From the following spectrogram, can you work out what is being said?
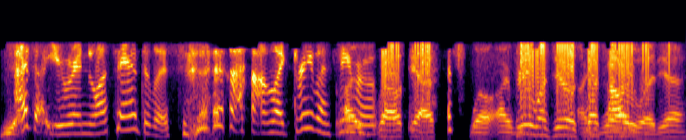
Yes. I thought you were in Los Angeles. I'm like three one zero. Well, yeah, Well, I three one zero is I West. Hollywood. Yeah.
